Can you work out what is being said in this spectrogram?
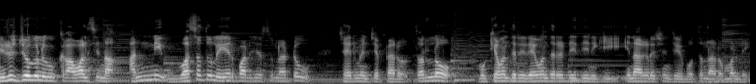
నిరుద్యోగులకు కావాల్సిన అన్ని వసతులు ఏర్పాటు చేస్తున్నట్టు చైర్మన్ చెప్పారు. త్వరలో ముఖ్యమంత్రి రేవంత్ రెడ్డి దీనికి ఇనాగ్రేషన్ చేయబోతున్నారు. మళ్ళీ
